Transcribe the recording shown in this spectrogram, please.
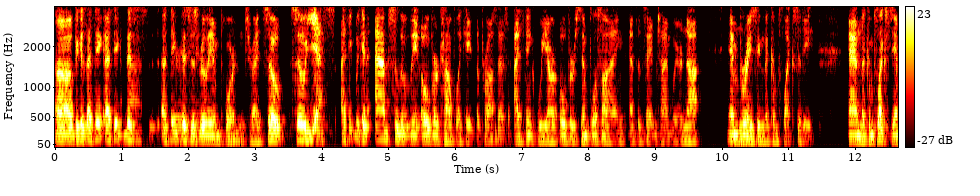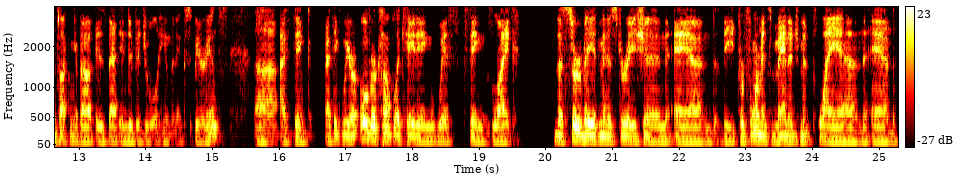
uh, because I think I think this ah, I think this is really important, right? So so yes, I think we can absolutely overcomplicate the process. I think we are oversimplifying at the same time. We are not hmm. embracing mm. the complexity. And the complexity I'm talking about is that individual human experience. Uh, I think I think we are overcomplicating with things like the survey administration and the performance management plan and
